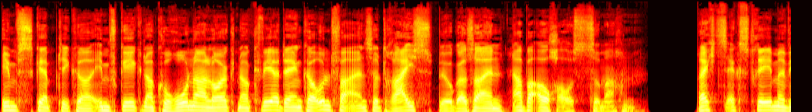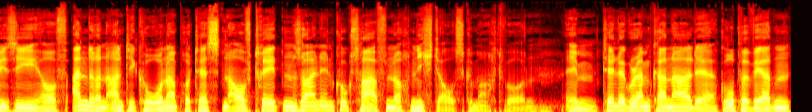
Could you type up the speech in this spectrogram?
Impfskeptiker, Impfgegner, Corona-Leugner, Querdenker und vereinzelt Reichsbürger seien aber auch auszumachen. Rechtsextreme, wie sie auf anderen Anti-Corona-Protesten auftreten, seien in Cuxhaven noch nicht ausgemacht worden. Im Telegram-Kanal der Gruppe werden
